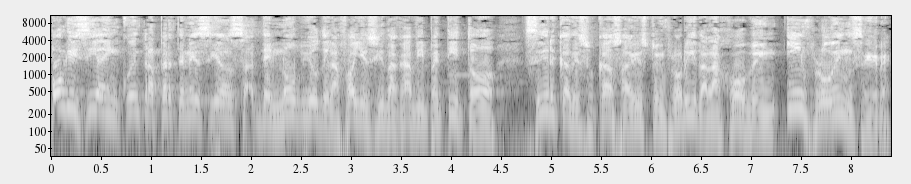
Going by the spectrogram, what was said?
Policía encuentra pertenencias del novio de la fallecida Gaby Petito cerca de su casa, esto en Florida. La joven influencer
